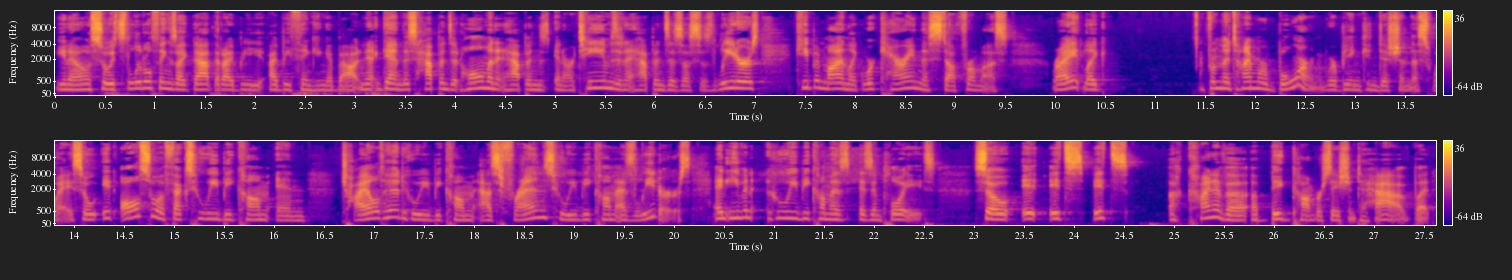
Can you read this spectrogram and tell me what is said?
you know? So it's little things like that that i'd be i'd be thinking about. And again this happens at home and it happens in our teams and it happens as us as leaders. Keep in mind like we're carrying this stuff from us right? Like from the time we're born we're being conditioned this way. So it also affects who we become in childhood who we become as friends who we become as leaders and even who we become as as employees. So it it's it's a kind of a, a big conversation to have but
